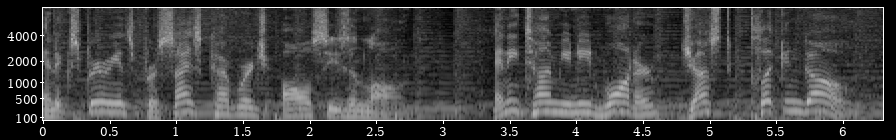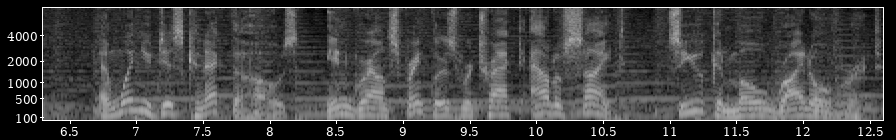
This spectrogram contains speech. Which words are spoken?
and experience precise coverage all season long. Anytime you need water, just click and go. And when you disconnect the hose, in-ground sprinklers retract out of sight, so you can mow right over it.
